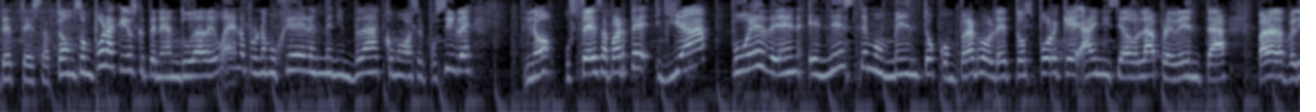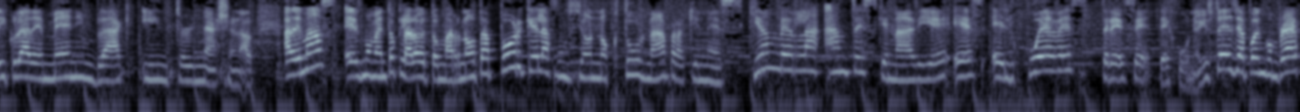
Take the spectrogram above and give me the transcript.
de Tessa Thompson. Por aquellos que tenían duda de, bueno, pero una mujer en Men Black, ¿cómo va a ser posible? No, ustedes aparte ya pueden en este momento comprar boletos porque ha iniciado la preventa para la película de Men in Black International. Además, es momento claro de tomar nota porque la función nocturna, para quienes quieran verla antes que nadie, es el jueves 13 de junio. Y ustedes ya pueden comprar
